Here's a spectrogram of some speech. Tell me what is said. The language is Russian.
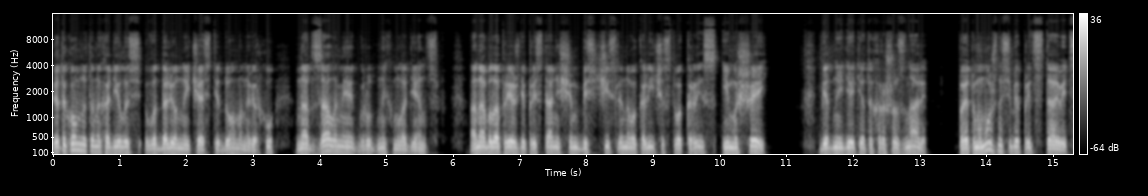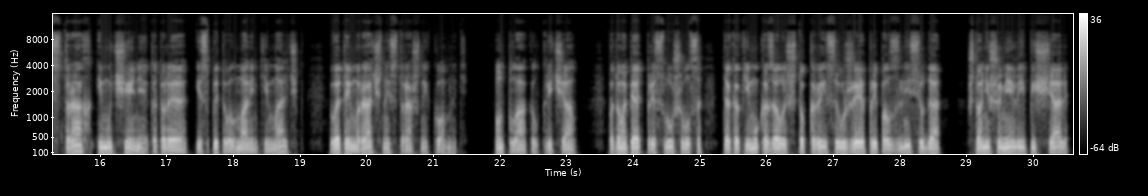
Эта комната находилась в отдаленной части дома, наверху, над залами грудных младенцев. Она была прежде пристанищем бесчисленного количества крыс и мышей. Бедные дети это хорошо знали, поэтому можно себе представить страх и мучение, которое испытывал маленький мальчик в этой мрачной страшной комнате. Он плакал, кричал, потом опять прислушивался, так как ему казалось, что крысы уже приползли сюда, что они шумели и пищали.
